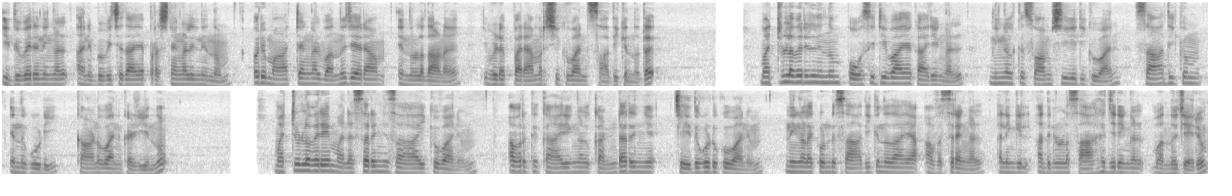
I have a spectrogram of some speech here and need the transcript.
ഇതുവരെ നിങ്ങൾ അനുഭവിച്ചതായ പ്രശ്നങ്ങളിൽ നിന്നും ഒരു മാറ്റങ്ങൾ വന്നു ചേരാം എന്നുള്ളതാണ് ഇവിടെ പരാമർശിക്കുവാൻ സാധിക്കുന്നത്. മറ്റുള്ളവരിൽ നിന്നും പോസിറ്റീവായ കാര്യങ്ങൾ നിങ്ങൾക്ക് സ്വാംശീകരിക്കുവാൻ സാധിക്കും എന്നുകൂടി കാണുവാൻ കഴിയുന്നു. മറ്റുള്ളവരെ മനസ്സറിഞ്ഞ് സഹായിക്കുവാനും അവർക്ക് കാര്യങ്ങൾ കണ്ടറിഞ്ഞ് ചെയ്തു കൊടുക്കുവാനും നിങ്ങളെക്കൊണ്ട് സാധിക്കുന്നതായ അവസരങ്ങൾ അല്ലെങ്കിൽ അതിനുള്ള സാഹചര്യങ്ങൾ വന്നുചേരും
